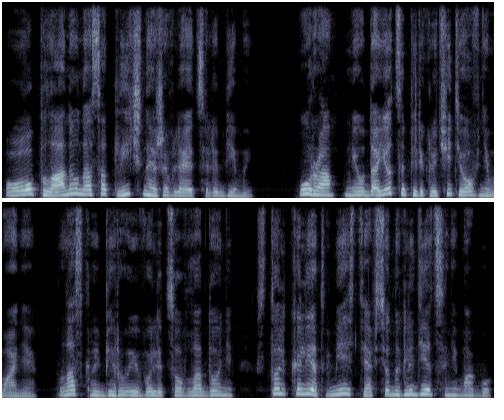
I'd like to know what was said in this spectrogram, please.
«О, планы у нас отличные!» – оживляется любимый. Ура! Мне удается переключить его внимание. Ласково беру его лицо в ладони. Столько лет вместе, а все наглядеться не могу.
